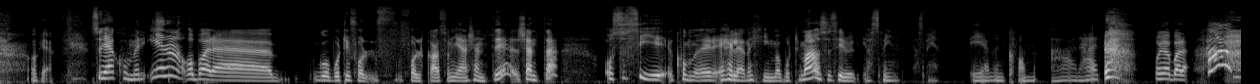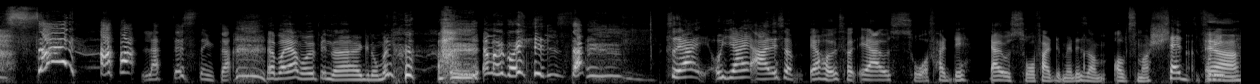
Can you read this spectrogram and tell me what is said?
OK. Så jeg kommer inn og bare går bort til fol folka som jeg kjente, kjente. Og så sier, kommer Helene Hima bort til meg, og så sier hun Jasmin, Jasmin, Even Kvam er her. og jeg bare Hæ? Serr? Lættis, tenkte jeg. Jeg bare, jeg må jo finne gnommen. jeg må jo gå og hilse. Så jeg, og jeg er liksom Jeg har jo sagt, jeg er jo så ferdig. Jeg er jo så ferdig med liksom alt som har skjedd. Fordi Ja.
